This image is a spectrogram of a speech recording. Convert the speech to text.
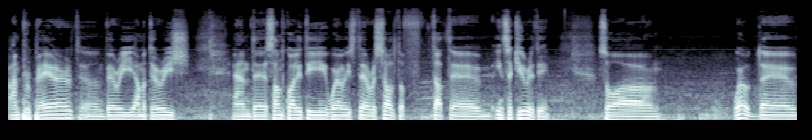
unprepared, uh, very amateurish, and the sound quality, well, is the result of that um insecurity. So. Um, well, the,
